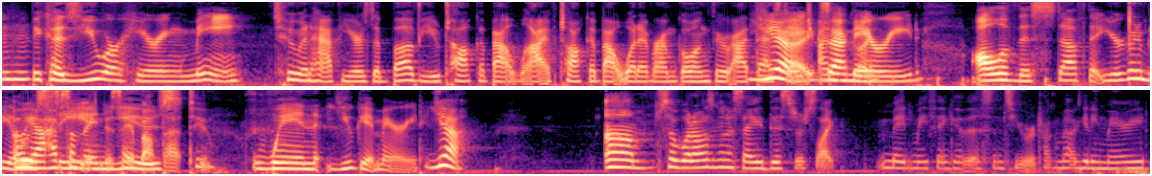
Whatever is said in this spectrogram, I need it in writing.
Mhm. Because you are hearing me, two and a half years above you, talk about life, talk about whatever I'm going through at that Yeah, stage. I'm married, all of this stuff that you're going to be able oh yeah, I to have see something and to say about that too. when you get married. Yeah. Um. So what I was gonna say, this just like made me think of this since you were talking about getting married.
